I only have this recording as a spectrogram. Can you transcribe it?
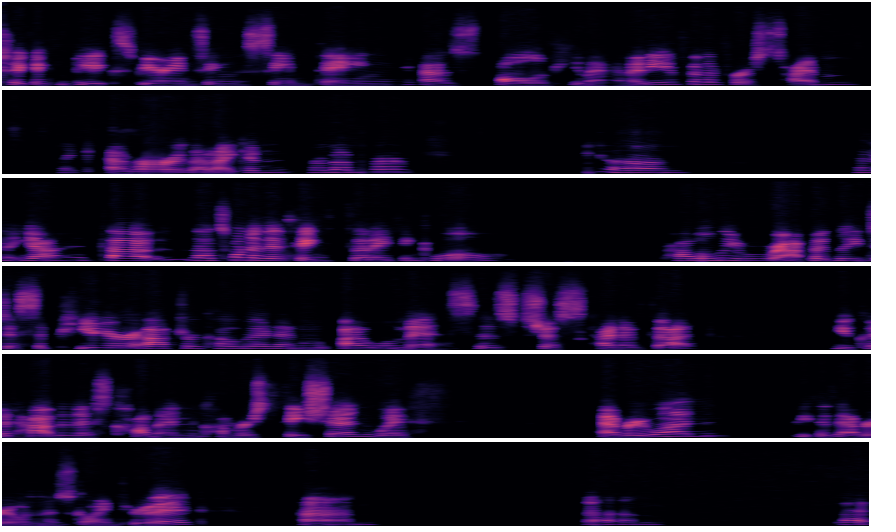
to be experiencing the same thing as all of humanity for the first time like ever that I can remember. Um, and yeah, that that's one of the things that I think will probably rapidly disappear after COVID, and I will miss is just kind of that you could have this common conversation with everyone because everyone is going through it. Um, um, but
